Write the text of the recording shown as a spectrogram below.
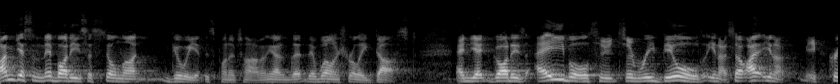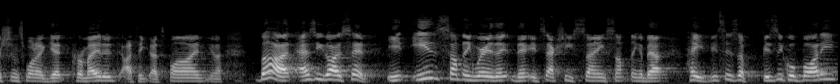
I'm guessing their bodies are still not gooey at this point in time. You know, they're- they're well and truly dust. And yet God is able to, to rebuild, you know. So I, you know, if Christians want to get cremated, I think that's fine, you know. But as you guys said, it is something where they, they, it's actually saying something about, hey, this is a physical body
